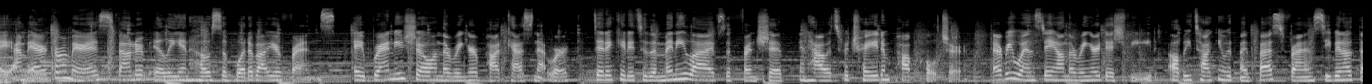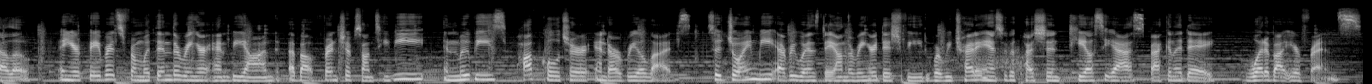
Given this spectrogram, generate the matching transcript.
Hi, I'm Erica Ramirez, founder of Illy and host of What About Your Friends, a brand new show on the Ringer Podcast Network dedicated to the many lives of friendship and how it's portrayed in pop culture. Every Wednesday on the Ringer Dish feed, I'll be talking with my best friend, Stephen Othello, and your favorites from within the Ringer and beyond about friendships on TV, in movies, pop culture, and our real lives. So join me every Wednesday on the Ringer Dish feed, where we try to answer the question TLC asked back in the day What about your friends?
